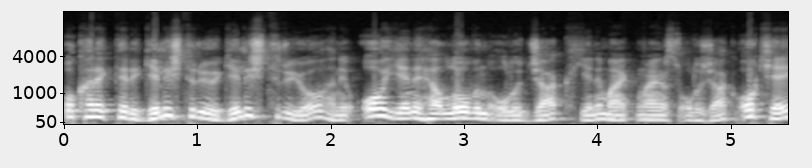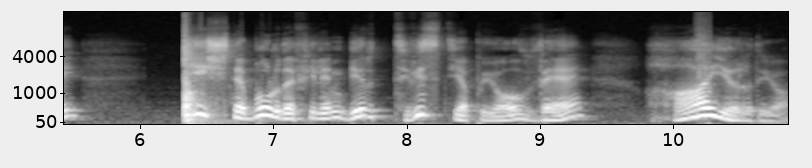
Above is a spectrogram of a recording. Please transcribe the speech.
o karakteri geliştiriyor, geliştiriyor. Hani o yeni Halloween olacak, yeni Mike Myers olacak. Okey. İşte burada film bir twist yapıyor ve hayır diyor.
